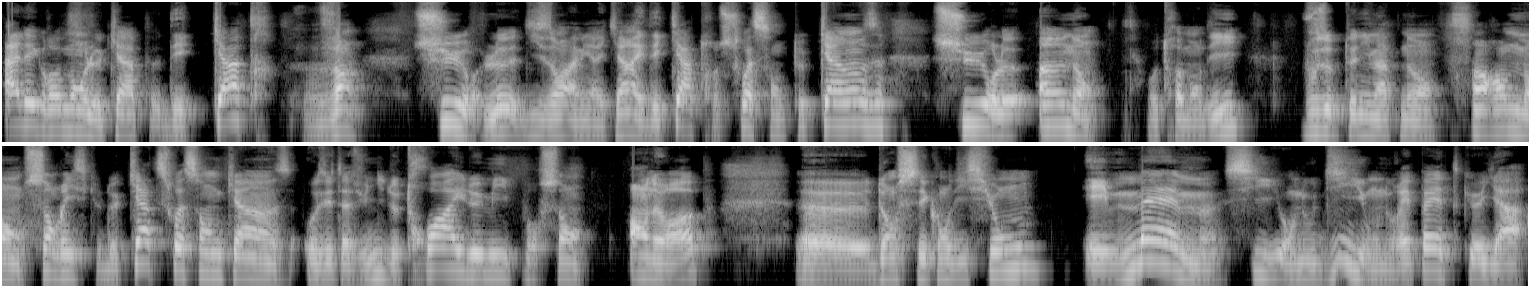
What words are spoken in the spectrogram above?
allègrement le cap des 4,20 sur le 10 ans américain et des 4,75 sur le 1 an. Autrement dit, vous obtenez maintenant un rendement sans risque de 4,75 aux États-Unis, de 3,5% en Europe. Euh, dans ces conditions, et même si on nous dit, on nous répète qu'il y a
